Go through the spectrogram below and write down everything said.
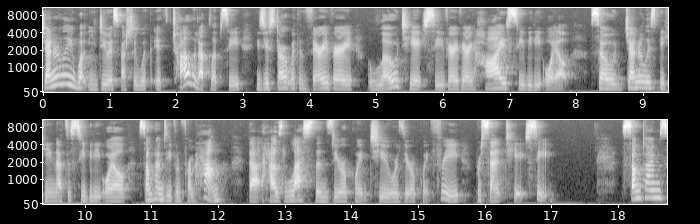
Generally, what you do, especially with childhood epilepsy, is you start with a very, very low THC, very, very high CBD oil. So, generally speaking, that's a CBD oil, sometimes even from hemp, that has less than 0.2 or 0.3% THC. Sometimes,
